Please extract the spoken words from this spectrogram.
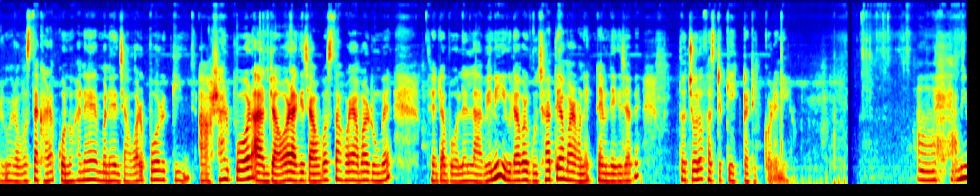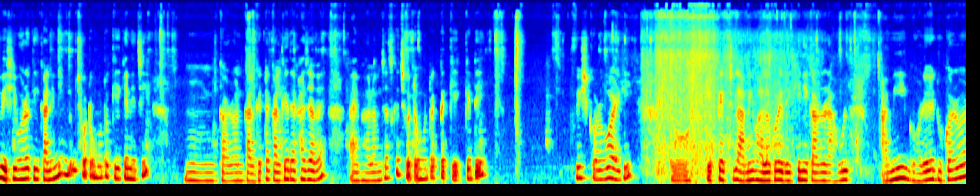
রুমের অবস্থা খারাপ, কোনোখানে মানে যাওয়ার পর কি, আসার পর আর যাওয়ার আগে যা অবস্থা হয় আমার রুমের সেটা বলে লাভই নেই। এগুলো আবার গুছাতে আমার অনেক টাইম লেগে যাবে। তো চলো ফার্স্টে কেকটা ঠিক করে নিই। আমি বেশি বড় কেক আনিনি, একদম ছোটো মোটো কেক এনেছি। কারণ কালকেরটা কালকে দেখা যাবে। আমি ভাবলাম যে আজকে ছোটো মোটো একটা কেক কেটেই উইশ করব আর কি। তো কেকটা অ্যাকচুয়ালি আমি ভালো করে দেখিনি কারণ রাহুল, আমি ঘরে ঢুকানোর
